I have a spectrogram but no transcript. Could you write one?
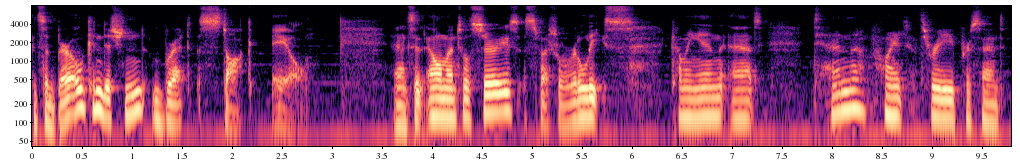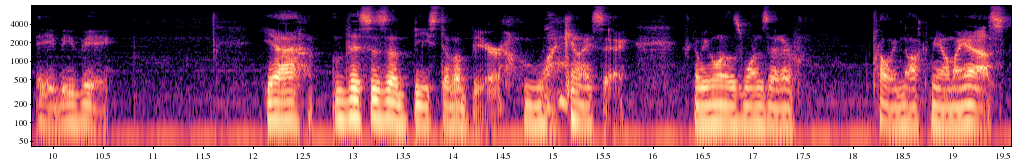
It's a barrel conditioned Brett Stock Ale. And it's an Elemental Series special release, coming in at 10.3% ABV. Yeah, this is a beast of a beer. What can I say? It's gonna be one of those ones that are probably knock me on my ass.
